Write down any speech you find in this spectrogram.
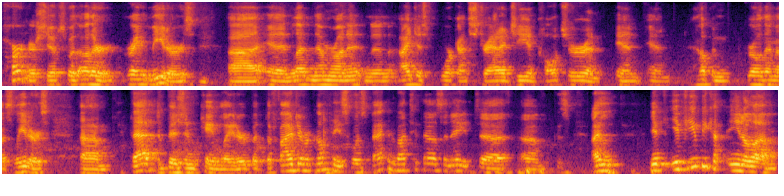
partnerships with other great leaders uh, and letting them run it. And then I just work on strategy and culture and and and helping grow them as leaders. Um, that division came later, but the five different companies was back in about 2008. Because uh, um, I, if if you become, you know, um,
